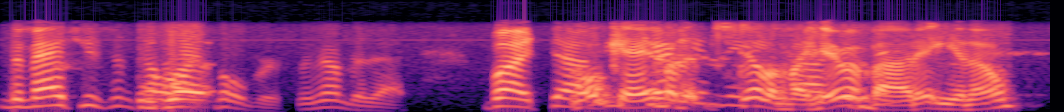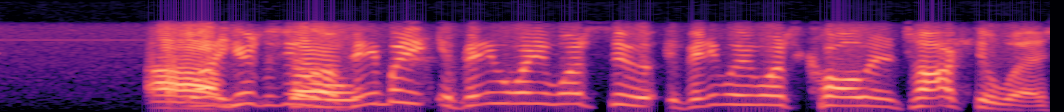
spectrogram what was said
the match is until Well- October. Remember that. But uh, Okay, but checking the, still, if I hear about it, you know. well, um, here's the deal. so- if anybody, if anybody wants to, if anybody wants to call in and talk to us,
